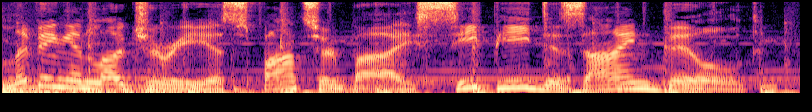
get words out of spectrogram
Living in Luxury is sponsored by CP Design Build.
